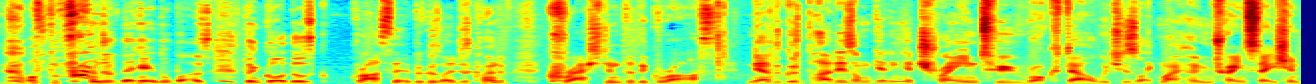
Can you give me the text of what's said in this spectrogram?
off the front of the handlebars. Thank god was grass there because I just kind of crashed into the grass. Now the good part is I'm getting a train to Rockdale which is like my home train station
